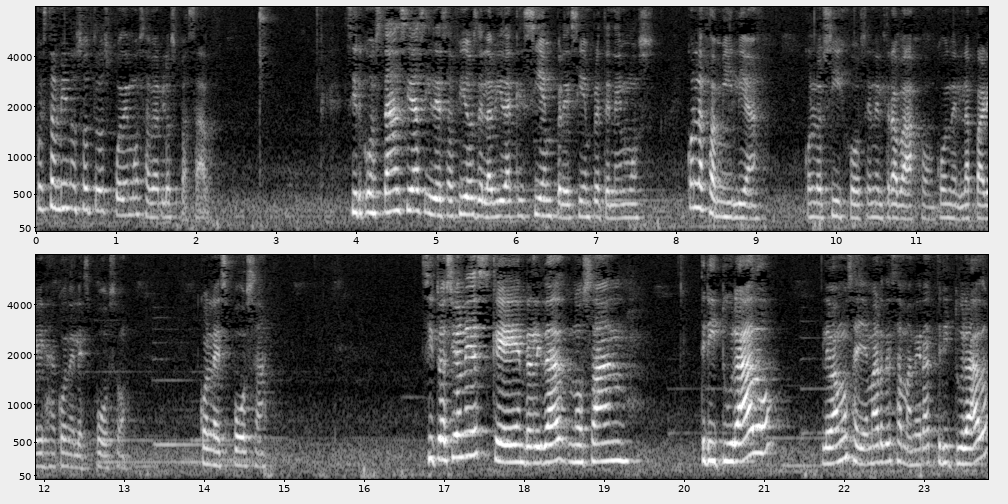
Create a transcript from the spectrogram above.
pues también nosotros podemos haberlos pasado. Circunstancias y desafíos de la vida que siempre, siempre tenemos con la familia, con los hijos, en el trabajo, con la pareja, con el esposo con la esposa. Situaciones que en realidad nos han triturado, le vamos a llamar de esa manera, triturado,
